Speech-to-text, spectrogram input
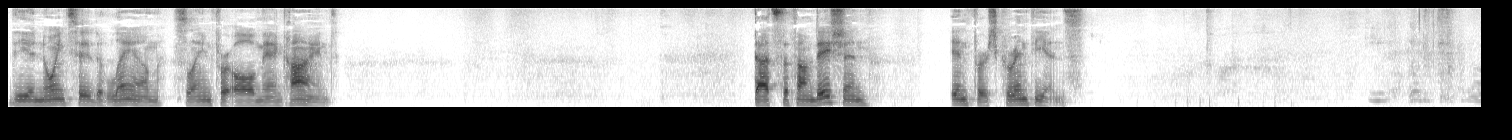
the anointed lamb slain for all mankind. That's the foundation in 1 Corinthians. Do you- you can keep going.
